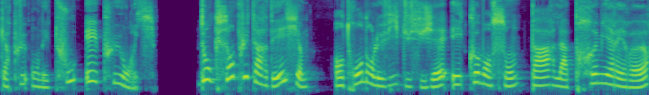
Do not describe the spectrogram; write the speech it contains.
car plus on est tout et plus on rit. Donc sans plus tarder, Entrons dans le vif du sujet et commençons par la première erreur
